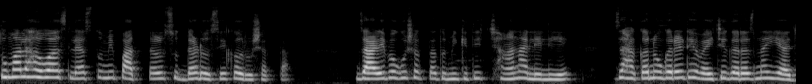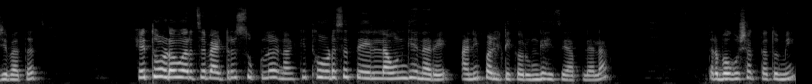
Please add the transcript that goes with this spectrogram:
तुम्हाला हवं असल्यास तुम्ही पातळसुद्धा डोसे करू शकता. जाळी बघू शकता तुम्ही किती छान आलेली आहे. झाकण वगैरे ठेवायची गरज नाही आहे अजिबातच. हे थोडं वरचं बॅटर सुकलं ना की थोडंसं तेल लावून घेणार आहे आणि पलटी करून घ्यायचं आहे आपल्याला. तर बघू शकता तुम्ही.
